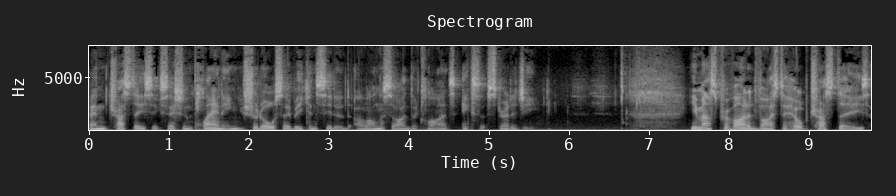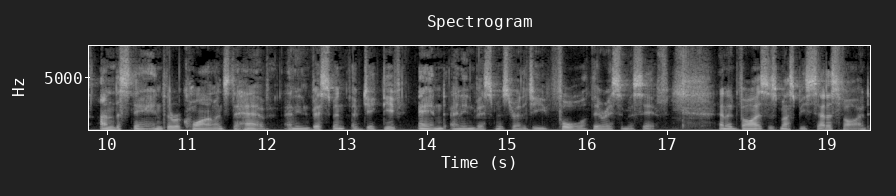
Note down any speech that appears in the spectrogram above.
and trustee succession planning should also be considered alongside the client's exit strategy. You must provide advice to help trustees understand the requirements to have an investment objective and an investment strategy for their SMSF. And advisors must be satisfied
